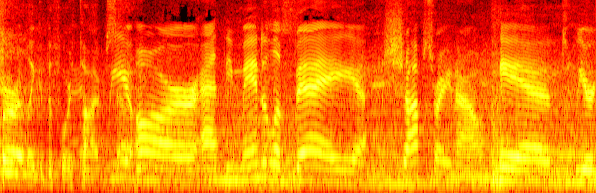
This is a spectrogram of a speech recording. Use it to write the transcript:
for like the fourth time. So. We are at the Mandalay Bay shops right now and we are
